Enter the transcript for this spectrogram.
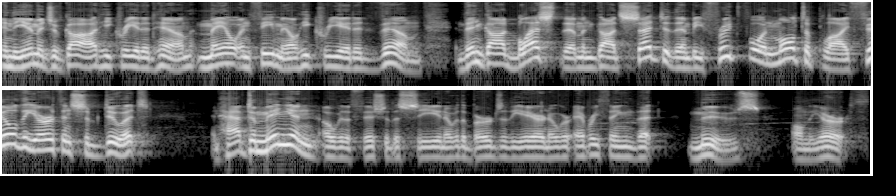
In the image of God, he created him. Male and female, he created them. And then God blessed them, and God said to them, Be fruitful and multiply, fill the earth and subdue it, and have dominion over the fish of the sea, and over the birds of the air, and over everything that moves on the earth.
